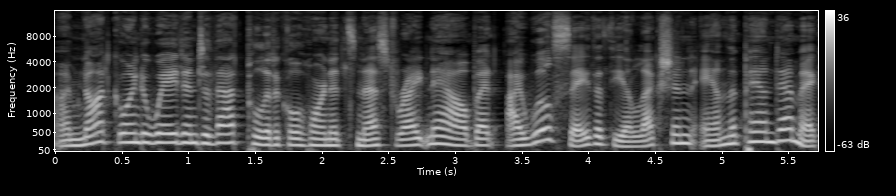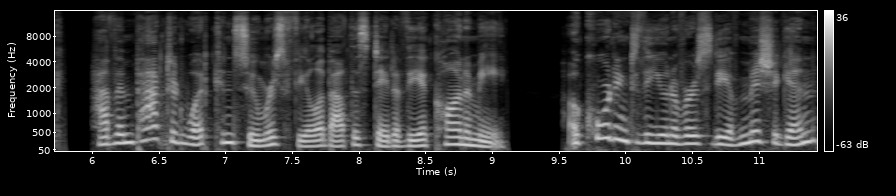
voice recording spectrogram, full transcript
I'm not going to wade into that political hornet's nest right now, but I will say that the election and the pandemic have impacted what consumers feel about the state of the economy. According to the University of Michigan,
